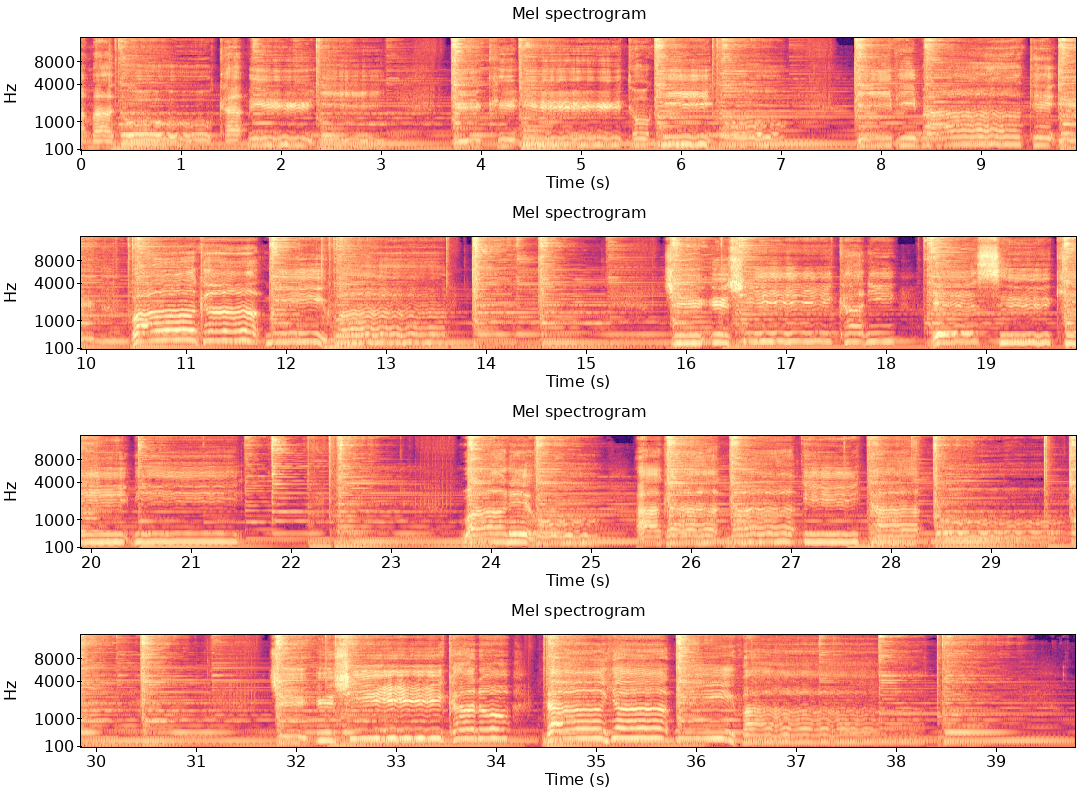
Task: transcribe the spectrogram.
玉のカムに送る時を日々待ってる我が身は十字架にイエス君。我をあがないたも十字架の悩みは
